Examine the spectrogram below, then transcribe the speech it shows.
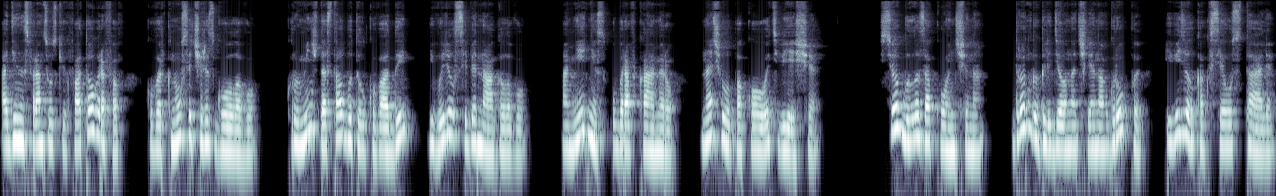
Один из французских фотографов кувыркнулся через голову. Круминч достал бутылку воды и вылил себе на голову. А Меднис, убрав камеру, начал упаковывать вещи. Все было закончено. Дронго глядел на членов группы и видел, как все устали.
